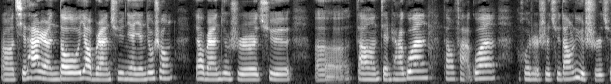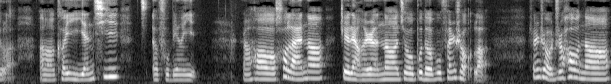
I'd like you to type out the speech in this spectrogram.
呃，其他人都要不然去念研究生，要不然就是去。呃，当检察官、当法官，或者是去当律师去了，呃，可以延期呃服兵役。然后后来呢，这两个人呢就不得不分手了。分手之后呢，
